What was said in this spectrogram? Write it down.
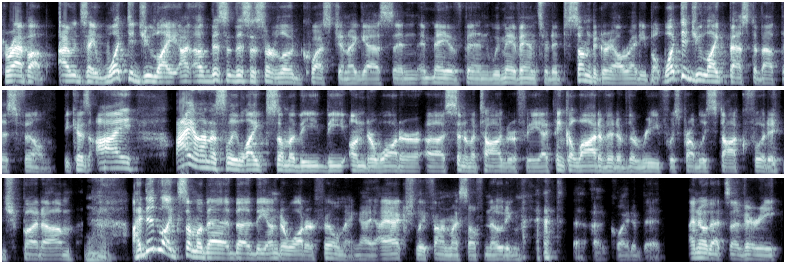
to wrap up, I would say, what did you like? Uh, this is this is sort of load question, I guess, and it may have been we may have answered it to some degree already. But what did you like best about this film? Because I I honestly liked some of the the underwater uh, cinematography. I think a lot of it of the reef was probably stock footage, but um, mm-hmm. I did like some of the the, the underwater filming. I, I, actually found myself noting that uh, quite a bit. I know that's a very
